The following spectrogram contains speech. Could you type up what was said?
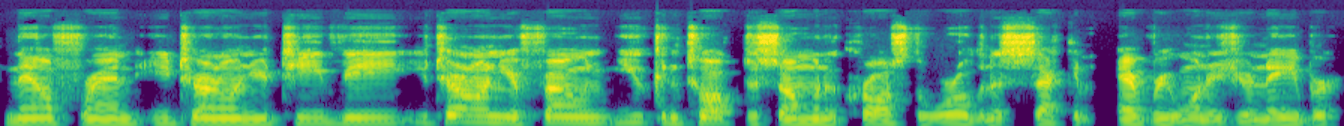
Now, friend, you turn on your TV, you turn on your phone, you can talk to someone across the world in a second. Everyone is your neighbor.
